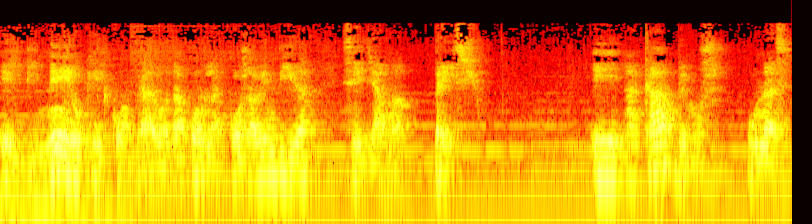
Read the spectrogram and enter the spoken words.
El dinero que el comprador da por la cosa vendida se llama precio. Eh, acá vemos unas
